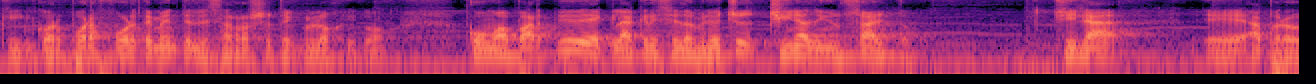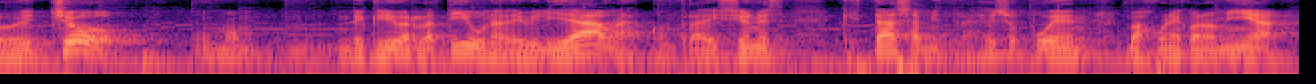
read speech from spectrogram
que incorpora fuertemente el desarrollo tecnológico, como a partir de la crisis del 2008, China dio un salto. China eh, aprovechó un, declive relativo, una debilidad, unas contradicciones que estallan mientras ellos pueden, bajo una economía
